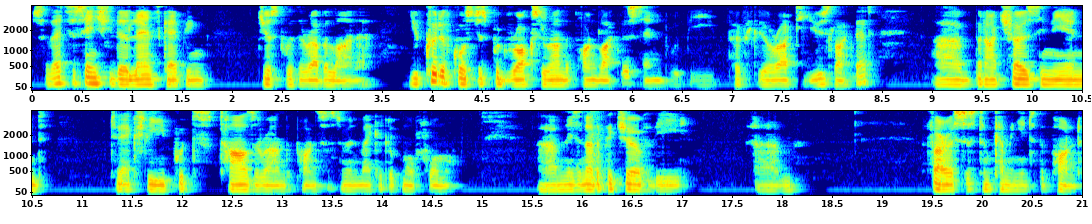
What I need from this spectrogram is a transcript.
So that's essentially the landscaping just with the rubber liner. You could, of course, just put rocks around the pond like this, and it would be perfectly alright to use like that. Uh, but I chose in the end to actually put tiles around the pond system and make it look more formal. Um, there's another picture of the um, furrow system coming into the pond.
